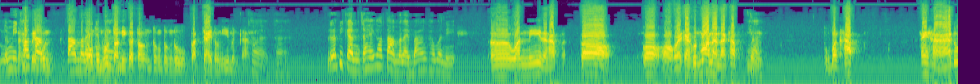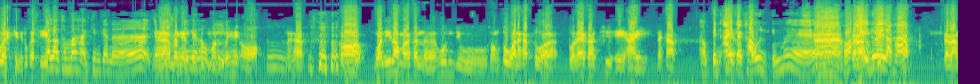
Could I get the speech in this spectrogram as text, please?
มแล้วมีนะคเข้ารับเป็นตามหุ้นตามอะไรลงทุนหุ้นได้บ้างตอนนี้ก็ต้องต้องต้องดูปัจจัยตรงนี้เหมือนกันค่ะค่ะแล้วพี่กันจะให้เข้าตามอะไรบ้างคะวันนี้ เออวันนี้นะครับ ก็ก็ออกรายการคุณม่อนนะนะครับ เหมือนค่ะถูกบังคับ ให้หาด้วยทุกอาทิตย์ก็เราทำมาหากินกันนะ จะนะมาไม่ทำงั้ได้นไงเดี๋ยวเราคุณม่อนพี่ไม่ให้ออกอืมนะครับ ก็วันนี้เรามาเสนอหุ้นอยู่สองตัวนะครับ ตัวตัวแรกก็ชื่อ AI นะครับ เอาเป็นไอกับเขาอีกแหม่อ่าขอไอด้วยเหรอคะรับ กำลัง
